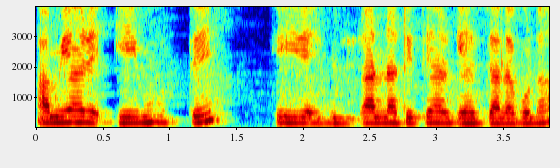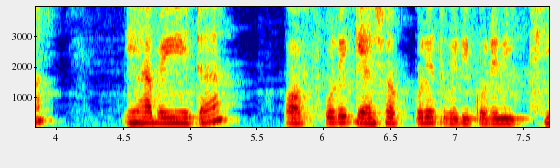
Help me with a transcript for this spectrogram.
আমি আর এই মুহূর্তে এই রান্নাটিতে আর গ্যাস জ্বালাবো না। এভাবেই এটা অফ করে, গ্যাস অফ করে তৈরি করে নিচ্ছি।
